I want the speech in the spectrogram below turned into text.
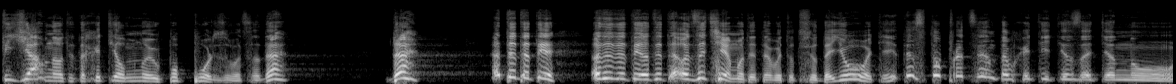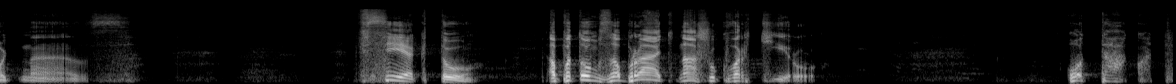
Ты явно вот это хотел мною попользоваться, да? Да? Вот это ты, вот это ты, вот это, вот зачем вот это вы тут все даете? Это сто процентов хотите затянуть нас. Все, кто. А потом забрать нашу квартиру. Вот так вот.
